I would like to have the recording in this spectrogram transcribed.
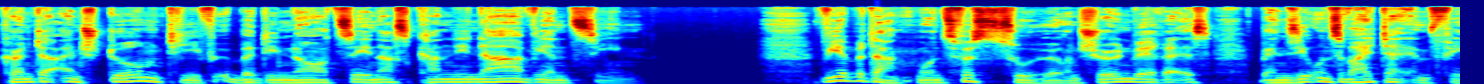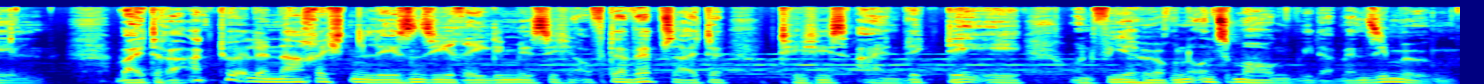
könnte ein Sturmtief über die Nordsee nach Skandinavien ziehen. Wir bedanken uns fürs Zuhören. Schön wäre es, wenn Sie uns weiterempfehlen. Weitere aktuelle Nachrichten lesen Sie regelmäßig auf der Webseite tischiseinblick.de und wir hören uns morgen wieder, wenn Sie mögen.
